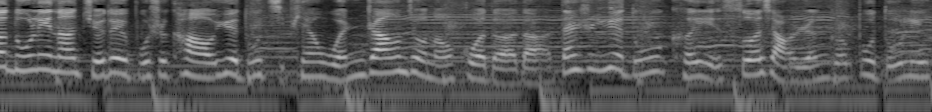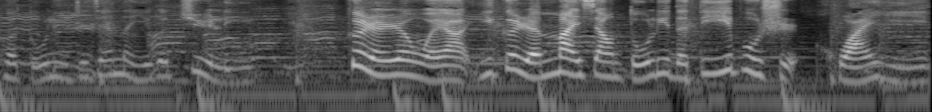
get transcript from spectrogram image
格独立呢，绝对不是靠阅读几篇文章就能获得的。但是阅读可以缩小人格不独立和独立之间的一个距离。个人认为啊，一个人迈向独立的第一步是怀疑。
